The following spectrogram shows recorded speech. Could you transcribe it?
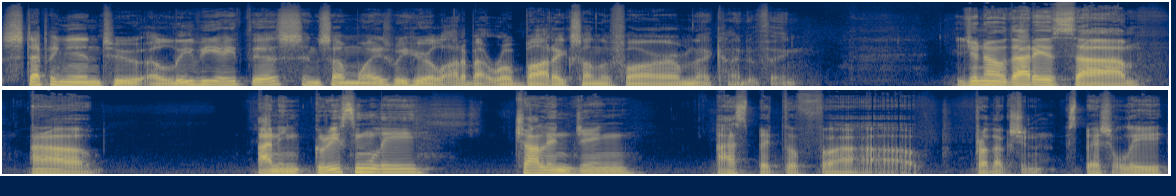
stepping in to alleviate this in some ways? We hear a lot about robotics on the farm, that kind of thing. You know, that is uh, uh, an increasingly challenging aspect of uh, production, especially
